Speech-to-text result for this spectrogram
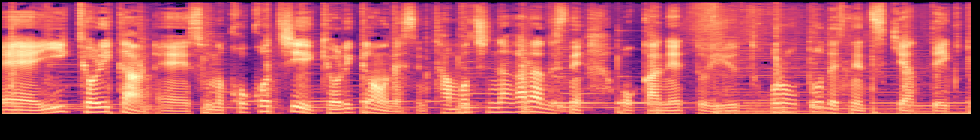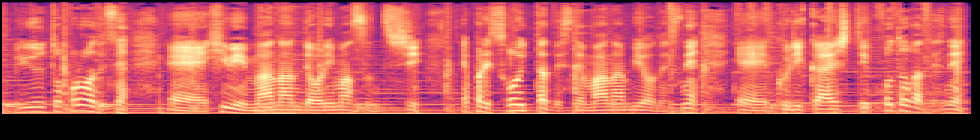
えー、いい距離感、えー、その心地いい距離感をですね、保ちながらですね、お金というところとですね、付き合っていくというところをですね、えー、日々学んでおりますし、やっぱりそういったですね、学びをですね、えー、繰り返していくことがですね、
